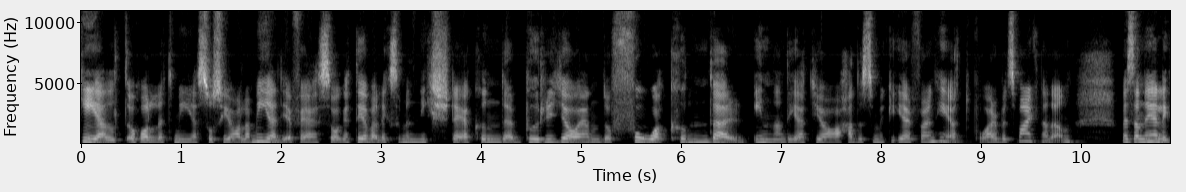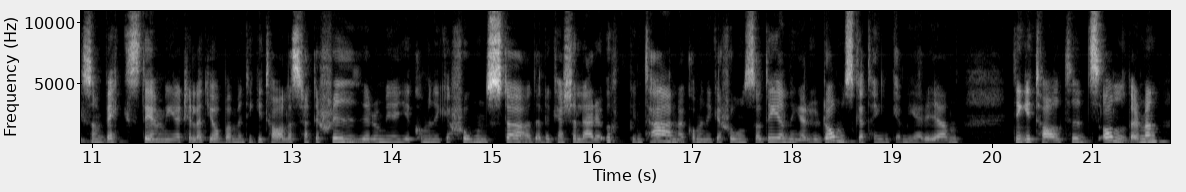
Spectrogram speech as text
helt och hållet med sociala medier för jag såg att det var liksom en nisch där jag kunde börja och ändå få kunder innan det att jag hade så mycket erfarenhet på arbetsmarknaden. Men sen när jag liksom växte jag mer till att jobba med digitala strategier och mer ge kommunikationsstöd eller kanske lära upp interna kommunikationsavdelningar hur de ska tänka mer i en digital tidsålder. Men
